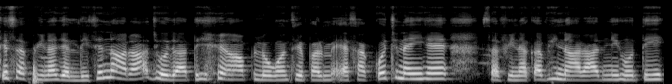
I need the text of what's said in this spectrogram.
कि सफ़ीना जल्दी से नाराज़ हो जाती है आप लोगों से पर ऐसा कुछ नहीं है। सफ़ीना कभी नाराज़ नहीं होती।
